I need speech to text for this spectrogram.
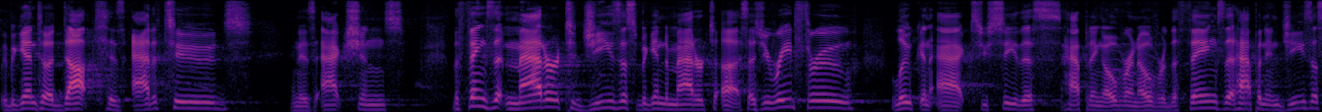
we begin to adopt his attitudes and his actions. The things that matter to Jesus begin to matter to us. As you read through Luke and Acts, you see this happening over and over. The things that happen in Jesus'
